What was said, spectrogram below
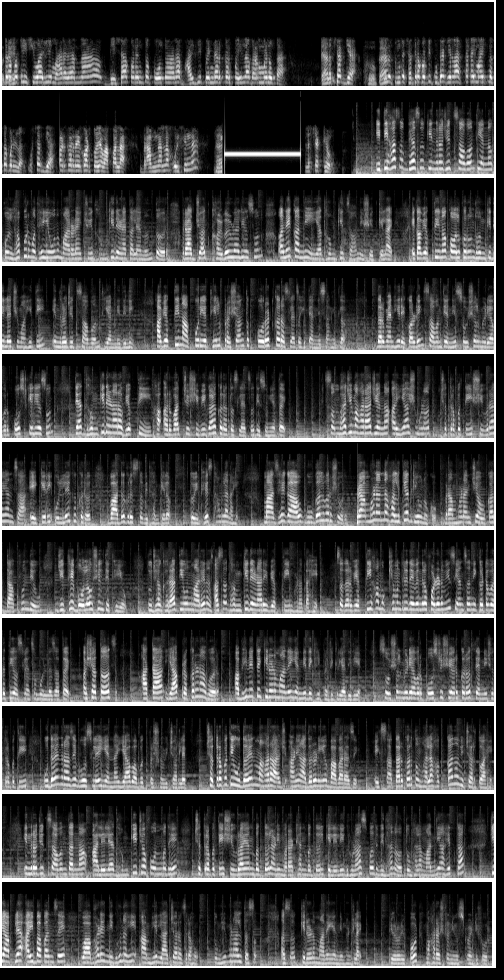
छत्रपती शिवाजी महाराजांना देशापर्यंत पोहोचणारा भालजी पेंढारकर पहिला ब्राह्मण होता. त्या लक्षात घ्या. हो का? तुमचा छत्रपती कुठे गेला असता काही माहीत नसतं पडलं. लक्षात घ्या. रेकॉर्ड कर रेकॉर्ड तुझ्या बापाला. ब्राह्मणाला बोलशील ना? लक्षात ठेव. इतिहास अभ्यासक इंद्रजित सावंत यांना कोल्हापूरमध्ये येऊन मारण्याची धमकी देण्यात आल्यानंतर राज्यात खळबळ उडाली असून अनेकांनी या धमकीचा निषेध केलाय. एका व्यक्तीनं कॉल करून धमकी दिल्याची माहिती इंद्रजित सावंत यांनी दिली. हा व्यक्ती नागपूर येथील प्रशांत कोरटकर असल्याचंही त्यांनी सांगितलं. दरम्यान ही रेकॉर्डिंग सावंत यांनी सोशल मीडियावर पोस्ट केली असून त्यात धमकी देणारा व्यक्ती हा अर्वाच्य शिवीगाळ करत असल्याचं दिसून येत संभाजी महाराज यांना अय्याश म्हणत छत्रपती शिवरायांचा एकेरी उल्लेख करत वादग्रस्त विधान केलं. तो इथेच थांबला नाही. माझे गाव गुगलवर शोध. ब्राह्मणांना हलक्यात घेऊ नको. ब्राह्मणांची अवकात दाखवून देऊ. जिथे बोलवशील तिथे येऊ. तुझ्या घरात येऊन मारेन असं धमकी देणारी व्यक्ती म्हणत आहे. सदर व्यक्ती हा मुख्यमंत्री देवेंद्र फडणवीस यांचा निकटवर्ती असल्याचं बोललं जात आहे अशातच आता या प्रकरणावर अभिनेते किरण माने यांनी देखील प्रतिक्रिया दिली आहे. सोशल मीडियावर पोस्ट शेअर करत त्यांनी छत्रपती उदयनराजे भोसले यांना याबाबत प्रश्न विचारलेत. छत्रपती उदयन महाराज आणि आदरणीय बाबाराजे एक सातारकर तुम्हाला हक्कानं विचारतो आहे. इंद्रजित सावंतांना आलेल्या धमकीच्या फोनमध्ये छत्रपती शिवरायांबद्दल आणि मराठ्यांबद्दल केलेली घृणास्पद विधानं तुम्हाला मान्य आहेत का? की आपल्या आईबापांचे वाभाडे निघूनही आम्ही लाचारच राहू. तुम्ही म्हणाल तसं असं किरण माने यांनी म्हटलंय. Bureau report Maharashtra news twenty four.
